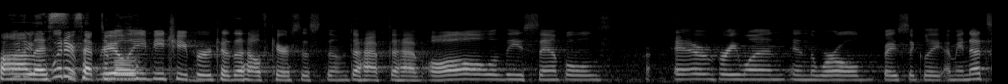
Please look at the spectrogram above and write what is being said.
far Would it- less Would it really be cheaper to the healthcare system to have to have all of these samples, for everyone in the world, basically? I mean, that's,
